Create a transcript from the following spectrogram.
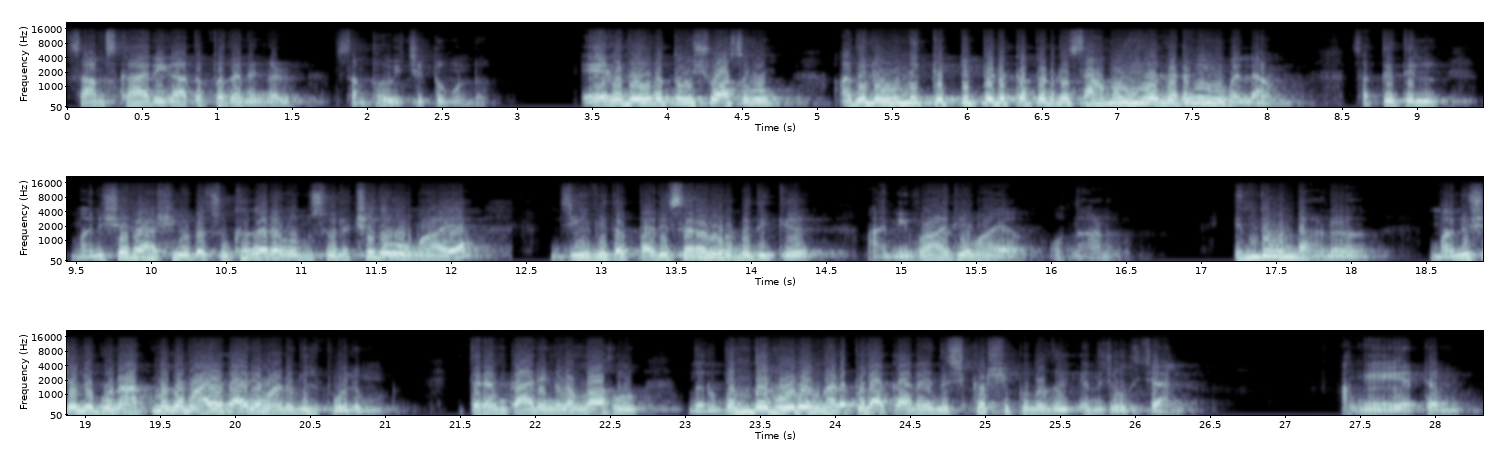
സാംസ്കാരിക അധപ്പതനങ്ങൾ സംഭവിച്ചിട്ടുമുണ്ട്. ഏകദൈവത്വ വിശ്വാസവും അതിലൂന്നി കെട്ടിപ്പടുക്കപ്പെടുന്ന സാമൂഹിക ഘടനയുമെല്ലാം സത്യത്തിൽ മനുഷ്യരാശിയുടെ സുഖകരവും സുരക്ഷിതവുമായ ജീവിത പരിസര നിർമ്മിതിക്ക് അനിവാര്യമായ ഒന്നാണ്. എന്തുകൊണ്ടാണ് മനുഷ്യന് ഗുണാത്മകമായ കാര്യമാണെങ്കിൽ പോലും ഇത്തരം കാര്യങ്ങൾ അള്ളാഹു നിർബന്ധപൂർവം നടപ്പിലാക്കാനായി നിഷ്കർഷിക്കുന്നത് എന്ന് ചോദിച്ചാൽ അങ്ങേയറ്റം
